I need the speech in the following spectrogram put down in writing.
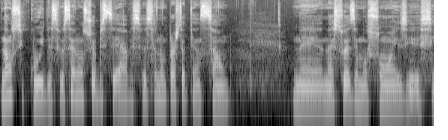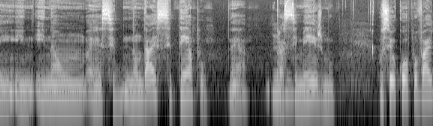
não se cuida, se você não se observa, se você não presta atenção né, nas suas emoções e, assim, e, e não, é, se, não dá esse tempo né, para uhum. si mesmo, o seu corpo vai,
